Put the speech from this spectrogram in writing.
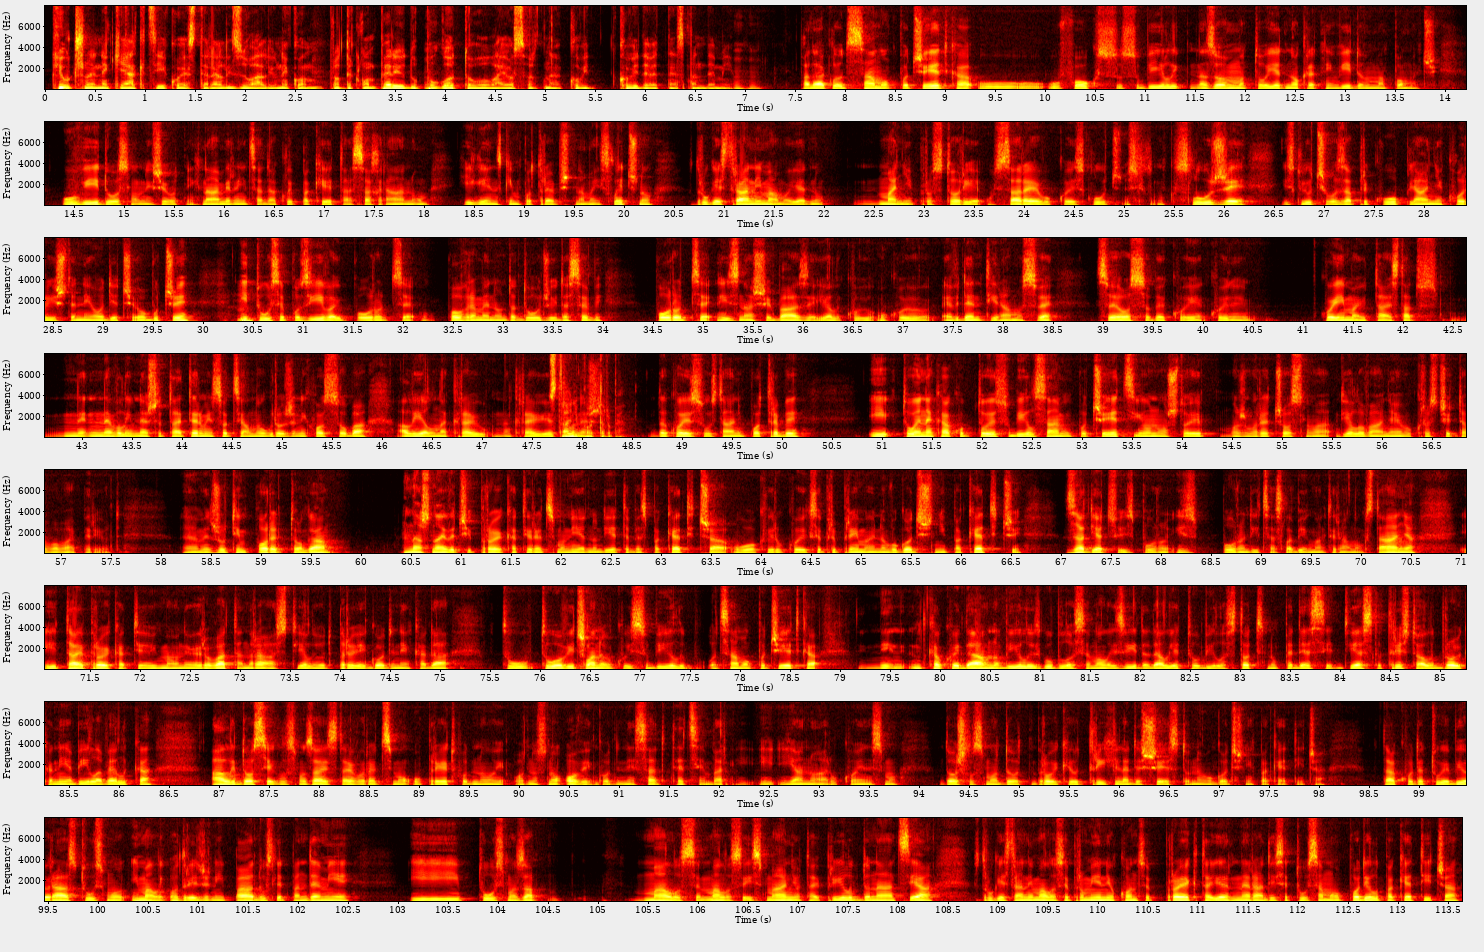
ključne neke akcije koje ste realizovali u nekom proteklom periodu, pogotovo ovaj osvrt na COVID, 19 pandemiju? Mhm. Pa dakle, od samog početka u, fokusu su bili, nazovimo to jednokratnim vidovima pomoći. U vidu osnovnih životnih namirnica, dakle paketa sa hranom, higijenskim potrepštinama i sl. S druge strane imamo jednu manje prostorije u Sarajevu koje služe isključivo za prikupljanje korištene odjeće obuće i mhm. tu se pozivaju porodice povremeno da dođu i da sebi porodce iz naše baze koju, u koju evidentiramo sve, sve osobe koje, koje imaju taj status. Ne, ne volim nešto taj termin socijalno ugroženih osoba, ali jel na kraju, na kraju je to nešto. Potrebe. Da koje su u stanju potrebe. I to je nekako, to su bili sami početci, i ono što je, možemo reći, osnova djelovanja evo, kroz čitav ovaj period. E, međutim, pored toga, naš najveći projekat je recimo Nijedno dijete bez paketića u okviru kojeg se pripremaju novogodišnji paketići za djecu iz, porodica slabijeg materijalnog stanja i taj projekat je imao nevjerovatan rast jeli, od prve godine kada tu, tu ovi članovi koji su bili od samog početka kako je davno bilo, izgubilo se malo iz vida da li je to bilo 150, 200, 300, ali brojka nije bila velika ali dosegli smo zaista, evo recimo u prethodnoj, odnosno ove godine, sad decembar i, i, januar u kojem smo, došli smo do brojke od 3600 novogodišnjih paketića. Tako da tu je bio rast, tu smo imali određeni pad uslijed pandemije i tu smo za, malo se, malo se ismanjio taj prilog donacija, s druge strane malo se promijenio koncept projekta jer ne radi se tu samo o podjelu paketića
